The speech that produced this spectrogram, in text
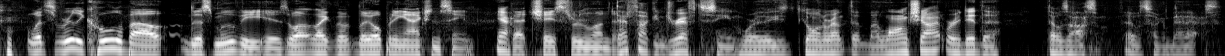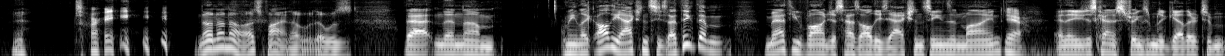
what's really cool about this movie is well, like the the opening action scene. Yeah, that chase through London. that fucking drift scene where he's going around the, the long shot where he did the. That was awesome. That was fucking badass. Yeah. Sorry. No, no, no. That's fine. That, that was that, and then um, I mean, like all the action scenes. I think that Matthew Vaughn just has all these action scenes in mind, yeah. and then he just kind of strings them together to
